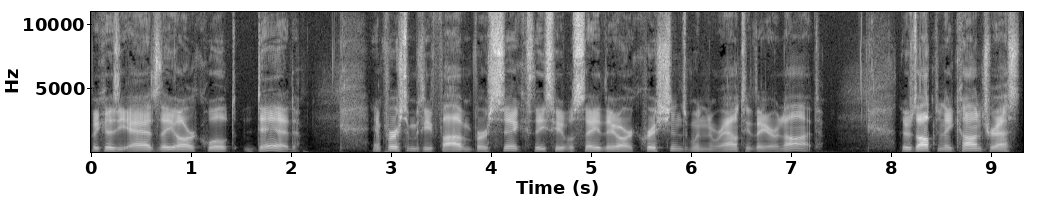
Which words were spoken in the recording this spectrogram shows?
because he adds they are, quote, dead. In 1 Timothy 5 and verse 6, these people say they are Christians when in reality they are not. There's often a contrast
